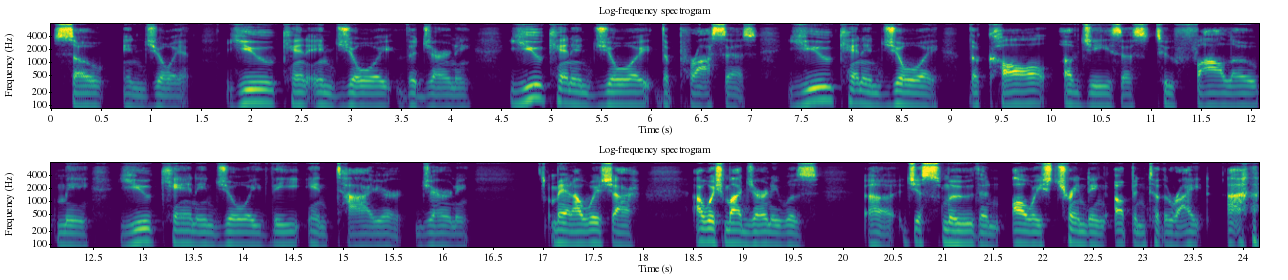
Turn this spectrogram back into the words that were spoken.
so enjoy it. You can enjoy the journey. You can enjoy the process. You can enjoy the call of Jesus to follow me. You can enjoy the entire journey. Man, I wish I I wish my journey was uh, just smooth and always trending up and to the right. I,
